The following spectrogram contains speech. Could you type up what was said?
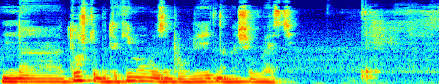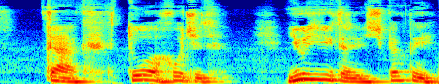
на то, чтобы таким образом повлиять на наши власти. Так, кто хочет? Юрий Викторович, как ты?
